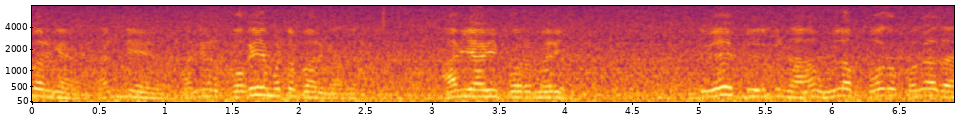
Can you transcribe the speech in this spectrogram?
பாருங்கள் தண்ணி தண்ணியோட புகையை மட்டும் பாருங்கள் அது ஆவி ஆவி போகிற மாதிரி. இதுவே இப்படி இருக்குன்னா உள்ளே போக போக அதை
